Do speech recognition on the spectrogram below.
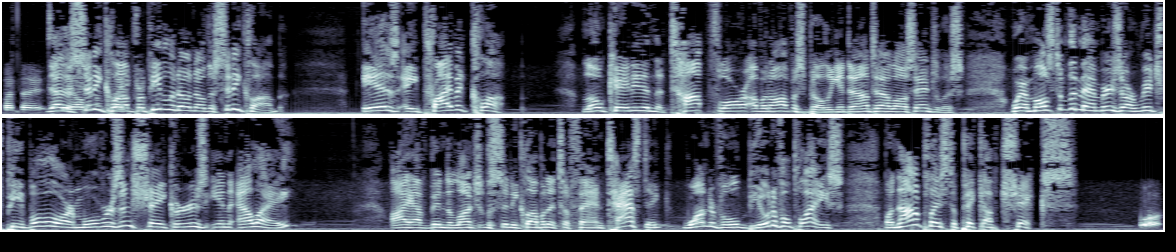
but the The, the City Club, for people who don't know, the City Club is a private club located in the top floor of an office building in downtown Los Angeles, where most of the members are rich people or movers and shakers in L.A., I have been to lunch at the City Club, and it's a fantastic, wonderful, beautiful place, but not a place to pick up chicks. Well,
